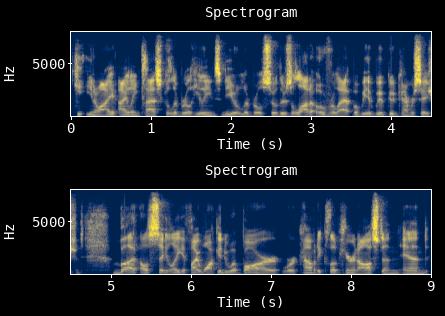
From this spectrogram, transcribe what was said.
he, you know, I, I lean classical liberal, he leans neoliberal, so there's a lot of overlap, but we have, we have good conversations. But I'll say, like, if I walk into a bar or a comedy club here in Austin, and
